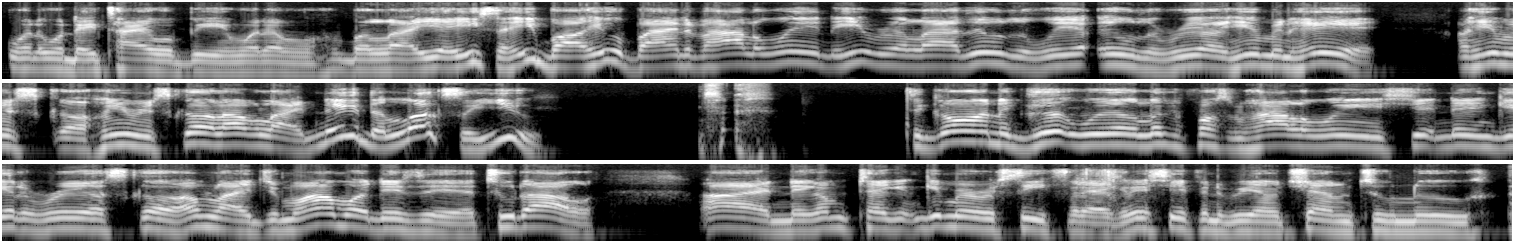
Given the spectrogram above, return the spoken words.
what what they title would be and whatever. But like yeah, he said he bought he was buying it for Halloween and he realized it was a real it was a real human head. A human skull human skull. I was like, nigga, the looks of you. to go on the Goodwill looking for some Halloween shit and then get a real skull. I'm like, Jamal, what this is? Two dollars. All right, nigga, I'm taking. Give me a receipt for that. Cause this shit finna be on Channel Two News.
